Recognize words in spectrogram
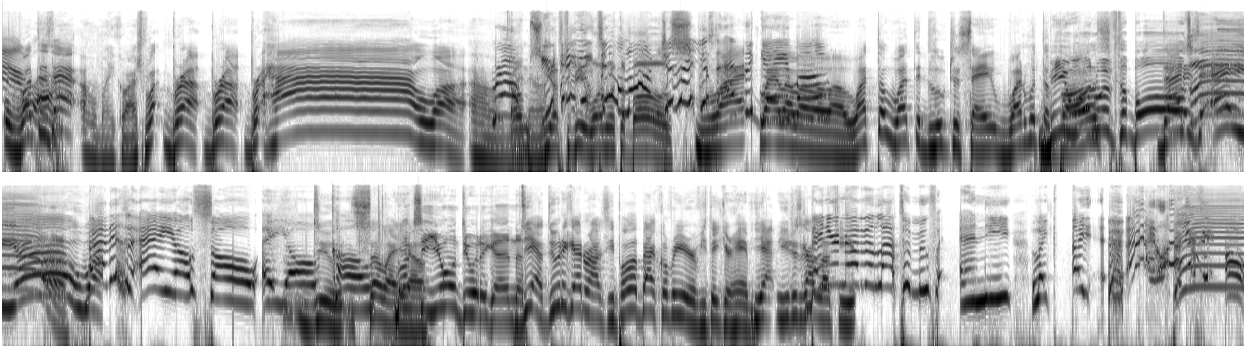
What is that? Oh my gosh. What? Bruh, bruh, bruh. How? Oh, I Um, so you have to be one with the balls. What? end Wait, the wait, wait, uh. wait, wait. What the what did Luke just say? One with the Be balls? one with the balls. That is Ah! Ayo! That is Ayo so Ayo. Dude, so Ayo. Roxy, you won't do it again. Yeah, do it again, Roxy. Pull it back over here if you think you're him. Yeah, you just got Then lucky. you're not allowed to move any like. I, I, oh,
